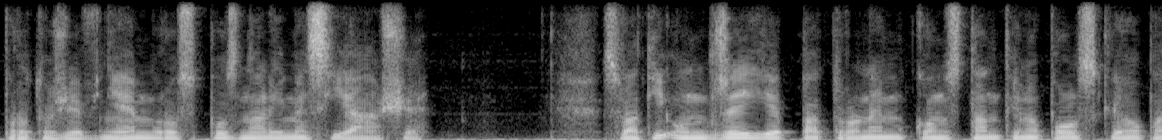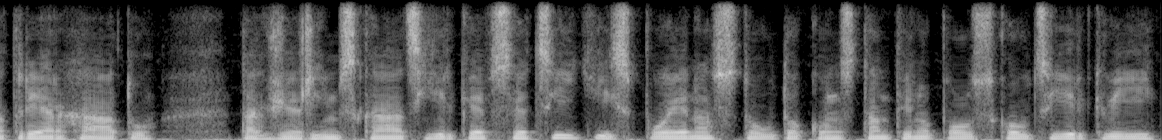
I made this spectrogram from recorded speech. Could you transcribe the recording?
protože v něm rozpoznali Mesiáše. Svatý Ondřej je patronem konstantinopolského patriarchátu, takže římská církev se cítí spojena s touto konstantinopolskou církví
